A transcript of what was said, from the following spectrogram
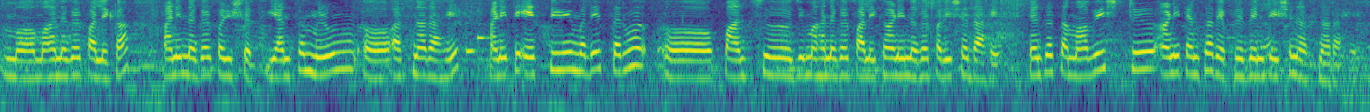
म- महानगरपालिका आणि नगर परिषद यांचं मिळून असणार आहे. आणि ते एस पी व्हीमध्ये सर्व पाच जे महानगरपालिका आणि नगर परिषद आहे यांचा समाविष्ट आणि त्यांचं रेप्रेझेंटेशन असणार आहे.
